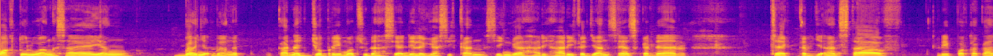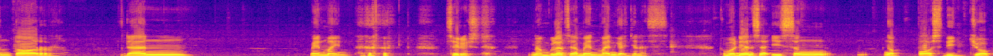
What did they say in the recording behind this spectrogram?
waktu luang saya yang banyak banget karena job remote sudah saya delegasikan sehingga hari-hari kerjaan saya sekedar cek kerjaan staff, report ke kantor dan main-main. Serius. 6 bulan saya main-main gak jelas. Kemudian saya iseng ngepost di job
